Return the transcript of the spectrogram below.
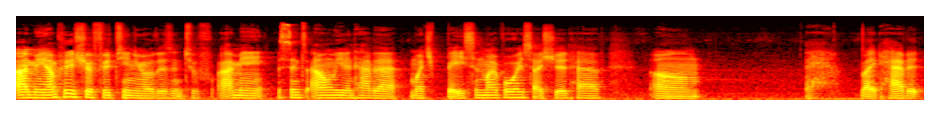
I mean, I'm pretty sure 15 year old isn't too. I mean, since I don't even have that much bass in my voice, I should have, um, like have it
